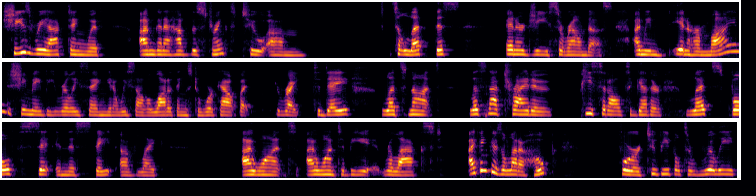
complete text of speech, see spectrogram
she's reacting with I'm going to have the strength to um to let this energy surround us. I mean, in her mind, she may be really saying, you know, we still have a lot of things to work out, but you're right. Today, let's not let's not try to piece it all together. Let's both sit in this state of like I want I want to be relaxed. I think there's a lot of hope for two people to really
